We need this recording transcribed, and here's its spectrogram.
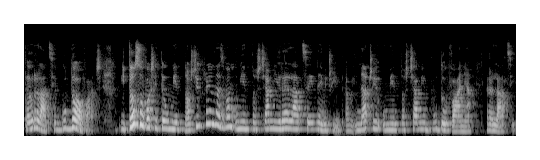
tę relację budować. I to są właśnie te umiejętności, które ja nazywam umiejętnościami relacyjnymi, czyli inaczej umiejętnościami budowania relacji.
